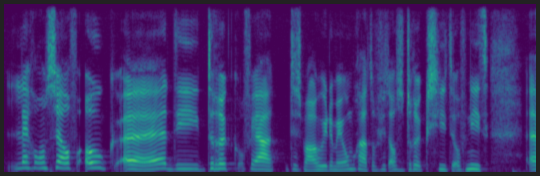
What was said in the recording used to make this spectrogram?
leggen onszelf ook uh, die druk, of ja, het is maar hoe je ermee omgaat, of je het als druk ziet of niet. Uh,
